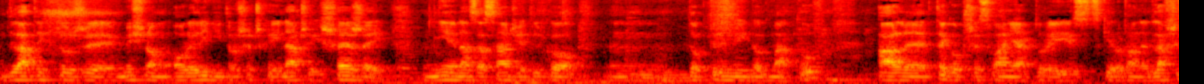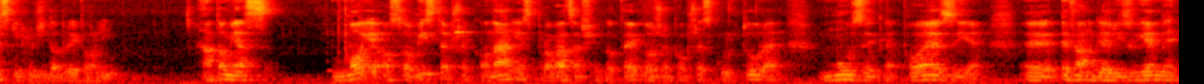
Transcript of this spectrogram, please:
dla tych, którzy myślą o religii troszeczkę inaczej, szerzej, nie na zasadzie tylko mm, doktryny i dogmatów, ale tego przesłania, które jest skierowane dla wszystkich ludzi dobrej woli. Natomiast moje osobiste przekonanie sprowadza się do tego, że poprzez kulturę, muzykę, poezję y, ewangelizujemy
